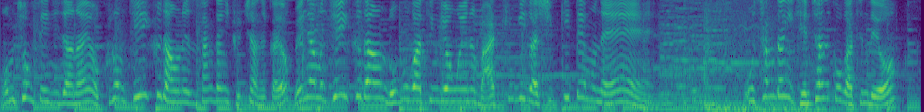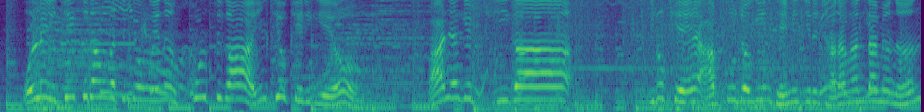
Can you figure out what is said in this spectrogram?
엄청 세지잖아요. 그럼 테이크다운에서 상당히 좋지 않을까요? 왜냐면 테이크다운 로보 같은 경우에는 맞추기가 쉽기 때문에 오 상당히 괜찮을 것 같은데요? 원래 이 테이크다운 같은 경우에는 콜트가 1티어 캐릭이에요. 만약에 B가 이렇게 압도적인 데미지를 자랑한다면은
